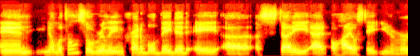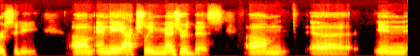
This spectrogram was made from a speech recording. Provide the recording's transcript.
And you know what's also really incredible? They did a uh, a study at Ohio State University, um, and they actually measured this um, uh, in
